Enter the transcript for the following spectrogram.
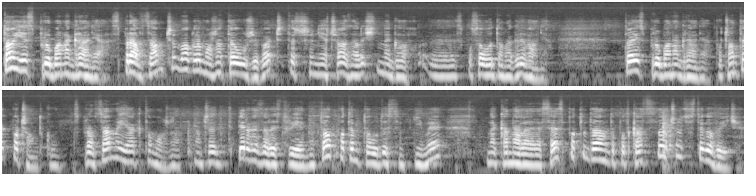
To jest próba nagrania. Sprawdzam, czy w ogóle można to używać, czy też nie trzeba znaleźć innego e, sposobu do nagrywania. To jest próba nagrania. Początek początku. Sprawdzamy, jak to można. Znaczy, pierw zarejestrujemy to, potem to udostępnimy na kanale RSS, potem damy do podcastu, zobaczymy, co z tego wyjdzie.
